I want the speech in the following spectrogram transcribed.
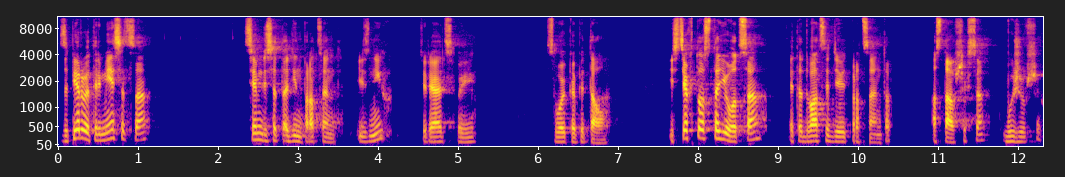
за первые три месяца 71% из них теряет свои, свой капитал. Из тех, кто остается, это 29% оставшихся, выживших.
